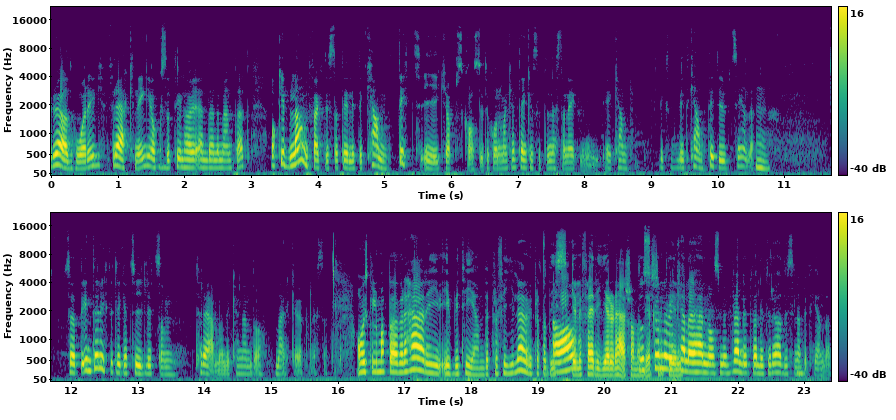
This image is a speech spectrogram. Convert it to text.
Rödhårig, fräknig också tillhör eldelementet. Och ibland faktiskt att det är lite kantigt i kroppskonstitutionen. Man kan tänka sig att det nästan är, är kant, liksom lite kantigt i utseendet. Mm. Så att det är inte riktigt lika tydligt som trä men du kan ändå märka det på det sättet. Om vi skulle mappa över det här i, i beteendeprofiler, vi pratar disk ja, eller färger och det här som Då skulle vi kalla det här någon som är väldigt, väldigt röd i sina mm. beteenden.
